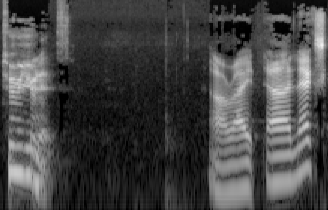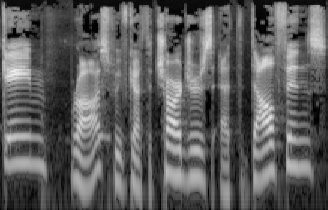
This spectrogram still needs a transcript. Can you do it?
Two units. All right. Uh, next game, Ross, we've got the Chargers at the Dolphins.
